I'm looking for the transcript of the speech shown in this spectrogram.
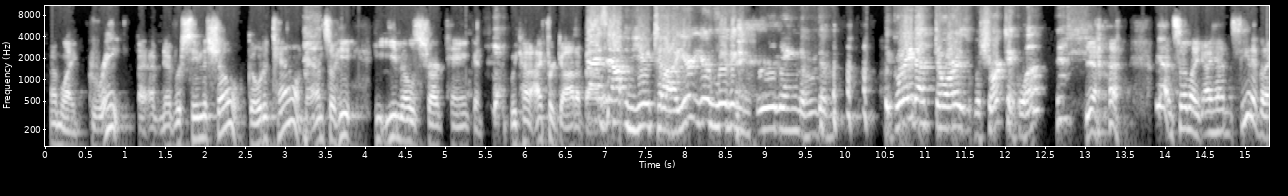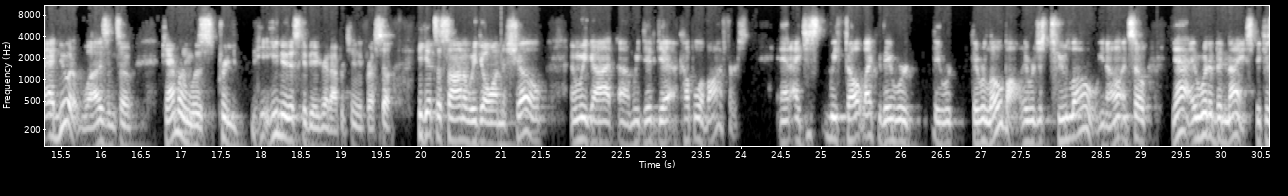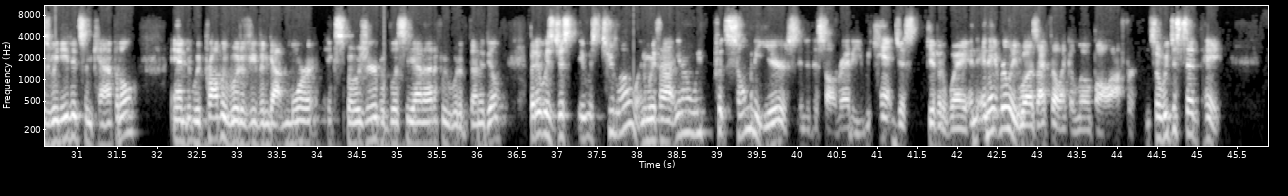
I'm like, "Great! I've never seen the show. Go to town, man." So he he emails Shark Tank, and we kind of I forgot about. Guys it. out in Utah, you're you're living and breathing the, the, the great outdoors with Shark Tank. What? Yeah, yeah. And so like I hadn't seen it, but I knew what it was, and so Cameron was pretty. He, he knew this could be a great opportunity for us. So he gets us on and we go on the show and we got um, we did get a couple of offers and i just we felt like they were they were they were low ball they were just too low you know and so yeah it would have been nice because we needed some capital and we probably would have even got more exposure publicity out of that if we would have done a deal but it was just it was too low and we thought you know we've put so many years into this already we can't just give it away and, and it really was i felt like a low ball offer and so we just said hey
